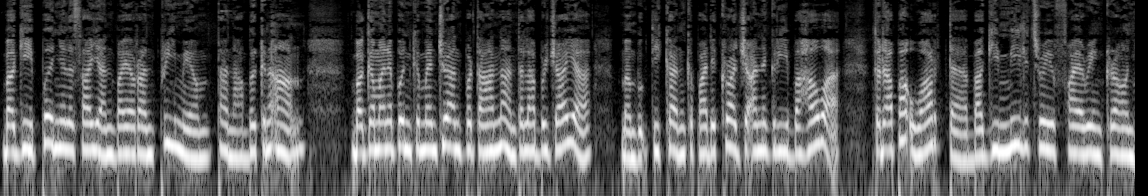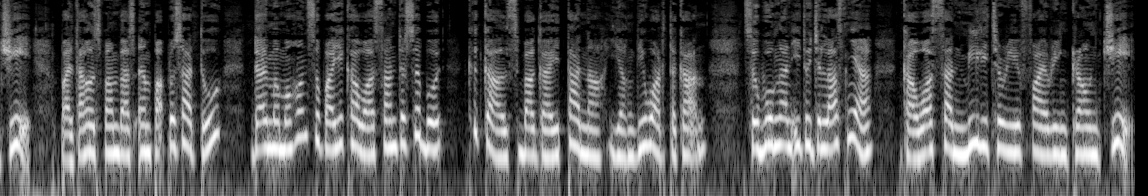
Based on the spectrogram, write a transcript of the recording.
bagi penyelesaian bayaran premium tanah berkenaan. Bagaimanapun Kementerian Pertahanan telah berjaya membuktikan kepada kerajaan negeri bahawa terdapat warta bagi Military Firing Ground J pada tahun 1941 dan memohon supaya kawasan tersebut kekal sebagai tanah yang diwartakan. Sehubungan itu jelasnya, kawasan Military Firing Ground J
